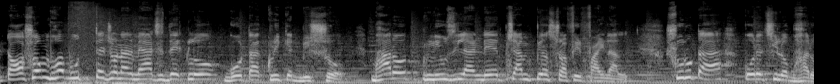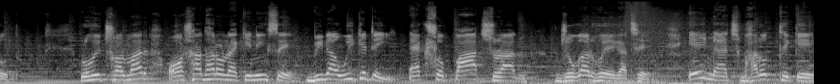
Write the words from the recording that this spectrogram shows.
একটা অসম্ভব উত্তেজনার ম্যাচ দেখল গোটা ক্রিকেট বিশ্ব। ভারত নিউজিল্যান্ডের চ্যাম্পিয়ন্স ট্রফির ফাইনাল। শুরুটা করেছিল ভারত। রোহিত শর্মার অসাধারণ এক ইনিংসে বিনা উইকেটেই একশো পাঁচ রান জোগাড় হয়ে গেছে। এই ম্যাচ ভারত থেকে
